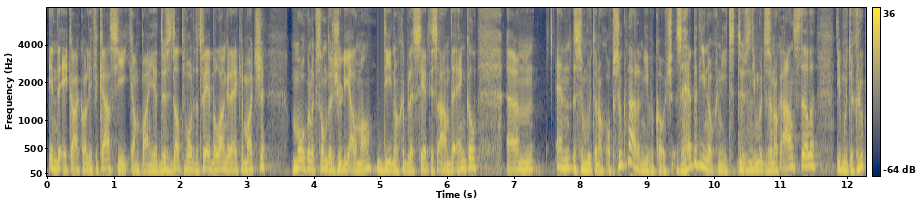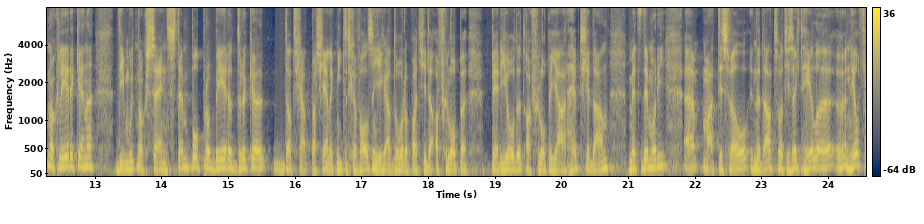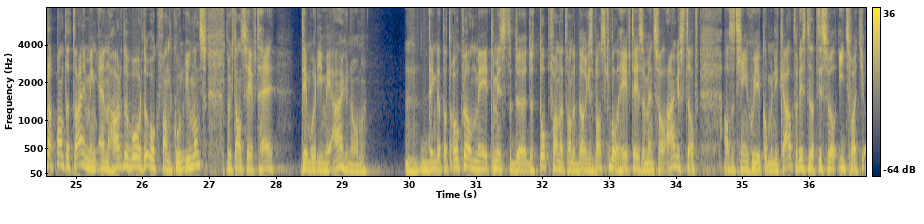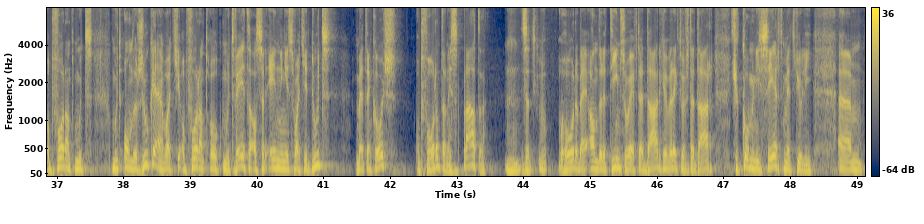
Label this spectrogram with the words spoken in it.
in de EK-kwalificatiecampagne. Dus dat worden twee belangrijke matchen. Mogelijk zonder Julie Allemand, die nog geblesseerd is aan de enkel. Ehm, en ze moeten nog op zoek naar een nieuwe coach. Ze hebben die nog niet. Dus die moeten ze nog aanstellen. Die moet de groep nog leren kennen. Die moet nog zijn stempel proberen drukken. Dat gaat waarschijnlijk niet het geval zijn. Je gaat door op wat je de afgelopen periode, het afgelopen jaar hebt gedaan met Demory. Uh, maar het is wel inderdaad, wat je zegt, hele, een heel frappante timing. En harde woorden ook van Koen Umans. Nochtans heeft hij Demory mee aangenomen. Ik denk dat dat ook wel mee, tenminste de, de top van het, van het Belgisch basketbal, heeft deze mens wel aangesteld. Als het geen goede communicator is, dat is wel iets wat je op voorhand moet, moet onderzoeken en wat je op voorhand ook moet weten. Als er één ding is wat je doet met een coach op voorhand, dan is het praten. Mm Is het horen bij andere teams, hoe heeft hij daar gewerkt, hoe heeft hij daar gecommuniceerd met jullie. Um,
